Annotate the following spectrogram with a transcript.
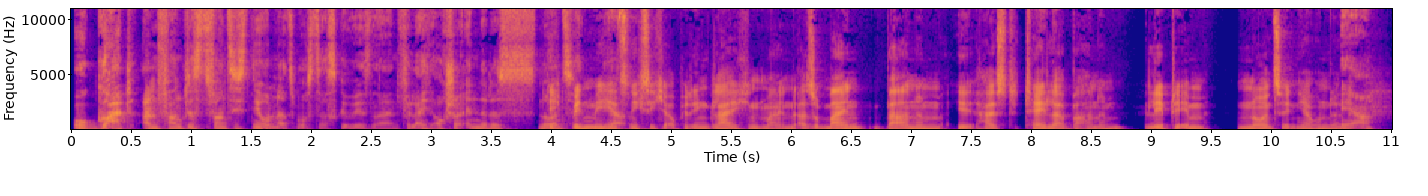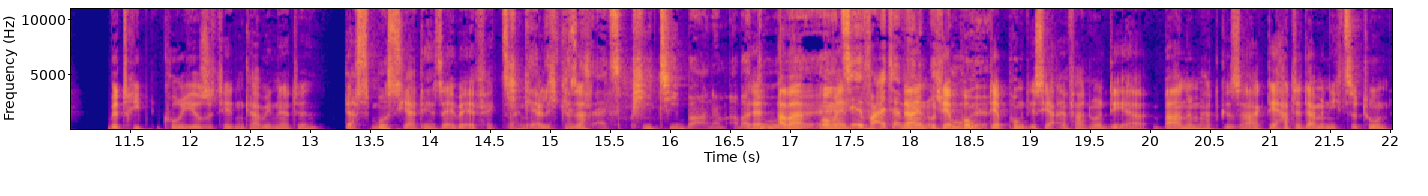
Oh Gott, Anfang des 20. Jahrhunderts muss das gewesen sein. Vielleicht auch schon Ende des 19. Ich bin mir ja. jetzt nicht sicher, ob wir den gleichen meinen. Also mein Barnum heißt Taylor Barnum, lebte im 19. Jahrhundert. Ja betrieb Kuriositätenkabinette. Das muss ja derselbe Effekt sein, ich, ehrlich ich gesagt. als PT Barnum, aber äh, du, äh, aber, Moment. erzähl weiter. Nein, und der Punkt, der Punkt ist ja einfach nur der. Barnum hat gesagt, der hatte damit nichts zu tun.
